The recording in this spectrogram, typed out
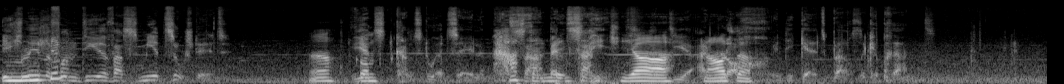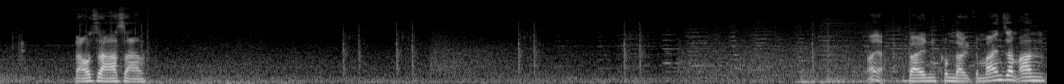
Ich nehme München? von dir, was mir zusteht. Ja. Jetzt kannst du erzählen. Hassan Hassan Ben Said Ja, hat dir ein Schnauze. Loch in die Geldbörse gebrannt. Schnauze Hassan. Ah ja, die beiden kommen da gemeinsam an.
